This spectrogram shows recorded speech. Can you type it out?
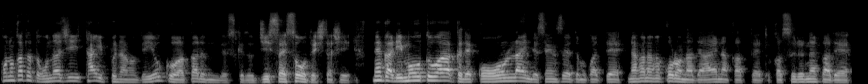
この方と同じタイプなのでよくわかるんですけど、実際そうでしたし、なんかリモートワークでこうオンラインで先生ともこうやってなかなかコロナで会えなかったりとかする中で、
